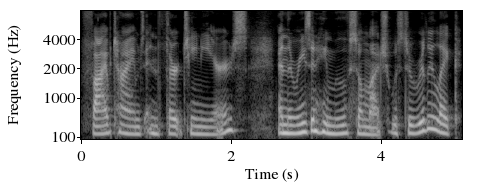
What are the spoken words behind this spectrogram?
five times in 13 years. And the reason he moved so much was to really like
